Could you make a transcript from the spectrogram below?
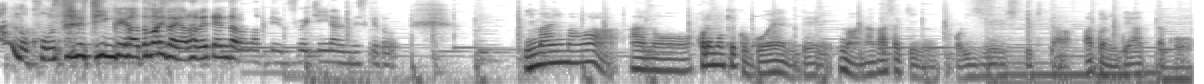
何のコンサルティングやアドバイザーやられてんだろうなっていうのすごい気になるんですけど。今今はあのこれも結構ご縁で今長崎にこう移住してきた後に出会ったこ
